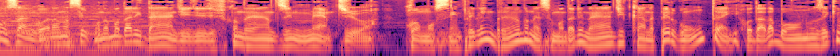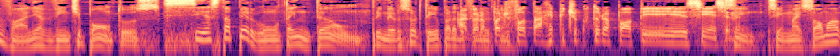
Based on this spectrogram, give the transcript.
Entramos agora na segunda modalidade de dificuldade médio. Como sempre, lembrando, nessa modalidade, cada pergunta e rodada bônus equivale a 20 pontos. Sexta pergunta, então. Primeiro sorteio para definir. Agora pode votar repetir cultura pop e ciência, sim, né? Sim, sim, mas só, uma,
